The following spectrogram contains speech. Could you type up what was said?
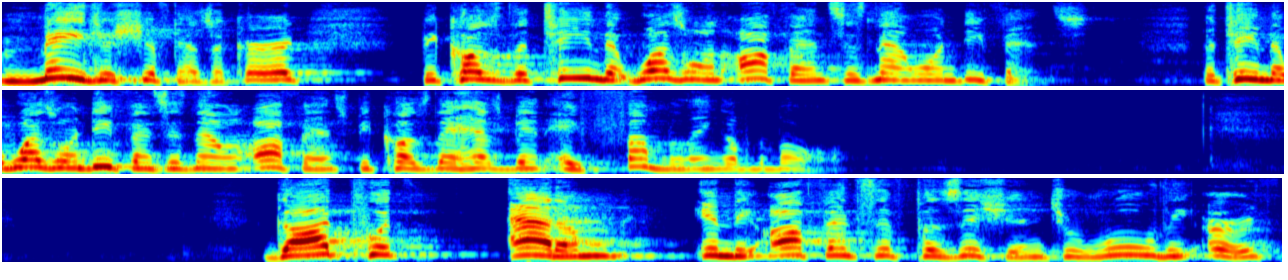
Major shift has occurred because the team that was on offense is now on defense. The team that was on defense is now on offense because there has been a fumbling of the ball. God put Adam in the offensive position to rule the earth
